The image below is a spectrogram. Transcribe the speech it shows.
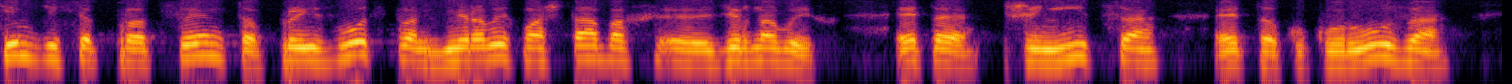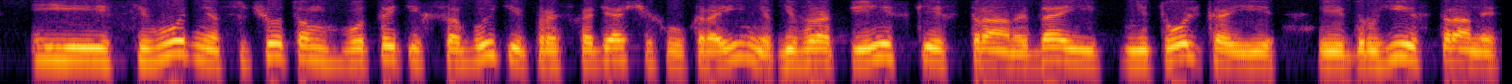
70% производства в мировых масштабах э, зерновых. Это пшеница, это кукуруза. И сегодня, с учетом вот этих событий, происходящих в Украине, европейские страны, да и не только, и, и другие страны,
